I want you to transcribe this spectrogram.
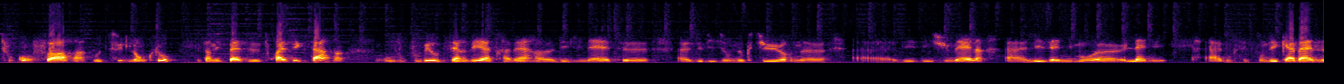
tout confort, au-dessus de l'enclos. C'est un espace de 3 hectares où vous pouvez observer à travers euh, des lunettes euh, euh, de vision nocturne, des, des jumelles, les animaux la nuit. Donc ce sont des cabanes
